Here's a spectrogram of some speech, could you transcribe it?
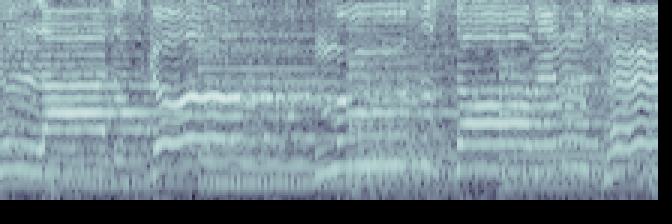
kaleidoscope moves us all in turn.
